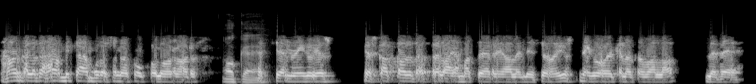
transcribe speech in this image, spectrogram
hankala tähän mitään muuta sanoa kuin Colorado. Okay. niin kuin, jos, jos katsoo tätä pelaajamateriaalia, niin se on just niin kuin oikealla tavalla leveä.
